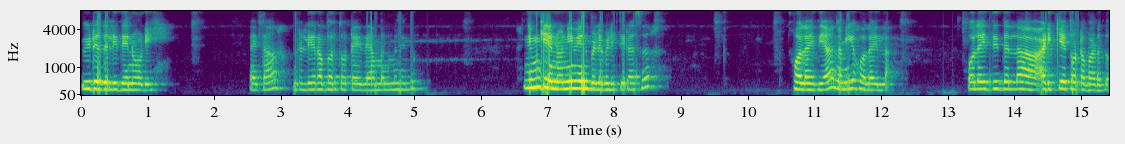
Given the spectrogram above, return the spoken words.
ವಿಡಿಯೋದಲ್ಲಿದೆ ನೋಡಿ. ಆಯಿತಾ? ಅದರಲ್ಲಿ ರಬ್ಬರ್ ತೋಟ ಇದೆ ಅಮ್ಮನ ಮನೇದು ನಿಮಗೇನು? ನೀವೇನು ಬೆಳೆ ಬೆಳಿತೀರಾ ಸರ್? ಹೊಲ ಇದೆಯಾ? ನಮಗೆ ಹೊಲ ಇಲ್ಲ. ಹೊಲ ಇದ್ದಿದ್ದೆಲ್ಲ ಅಡಿಕೆ ತೋಟ ಮಾಡೋದು.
